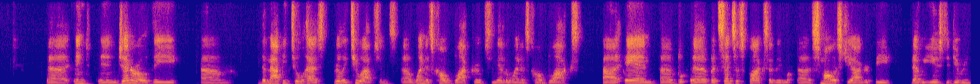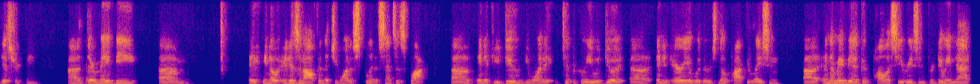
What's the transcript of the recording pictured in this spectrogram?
Uh, in, in general, the, um, the mapping tool has really two options. one is called block groups and the other one is called blocks. Uh, and uh, uh, but census blocks are the uh, smallest geography that we use to do redistricting. Uh, there may be, um, a, you know, it isn't often that you want to split a census block. Uh, and if you do, you want to, typically you would do it in an area where there's no population. and there may be a good policy reason for doing that,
